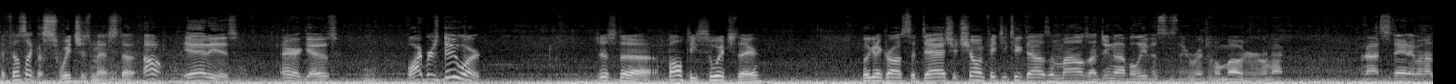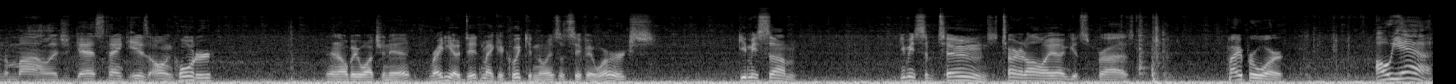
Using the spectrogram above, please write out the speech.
It feels like the switch is messed up. Oh, yeah, it is. There it goes. Wipers do work. Just a faulty switch there. Looking across the dash, it's showing 52,000 miles. I do not believe this is the original motor. We're not, we're not standing behind the mileage. Gas tank is on quarter, and I'll be watching it. Radio did make a clicking noise. Let's see if it works. Give me some. Give me some tunes. Turn it all the way up and get surprised. Paperwork. Oh yeah,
